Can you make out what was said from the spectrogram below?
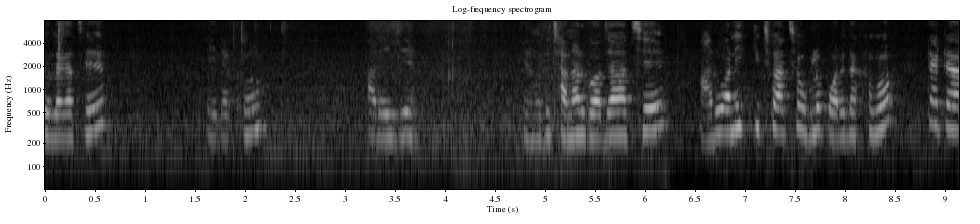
চলে গেছে। এই দেখো, আর এই যে এর মধ্যে ছানার গজা আছে। আরও অনেক কিছু আছে, ওগুলো পরে দেখাবো। টাটা!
